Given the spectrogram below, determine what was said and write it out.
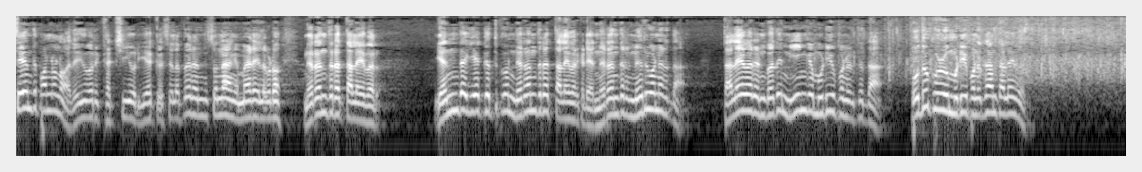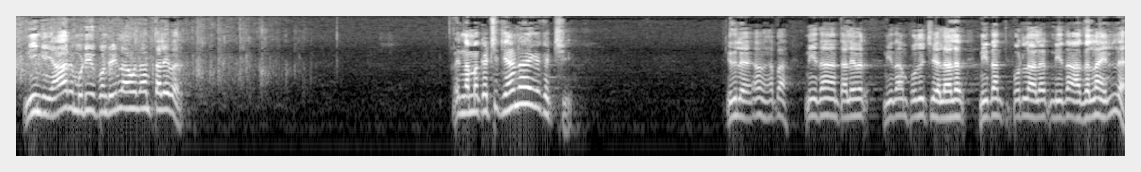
சேர்ந்து பண்ணணும். அது ஒரு கட்சி ஒரு இயக்கம் சில பேர் வந்து சொன்னாங்க மேடையில் கூட நிரந்தர தலைவர். எந்த இயக்கத்துக்கும் நிரந்தர தலைவர் கிடையாது. நிரந்தர நிறுவனர் தான். தலைவர் என்பது நீங்க முடிவு பண்ணுறது தான். பொதுக்குழு முடிவு பண்ணது தான் தலைவர். நீங்க யாரு முடிவு பண்றீங்களோ அவங்க தான் தலைவர். நம்ம கட்சி ஜனநாயக கட்சி. இதுல அப்பா நீ தான் தலைவர் நீ தான் பொதுச் செயலாளர் நீ தான் பொருளாளர் நீ தான் அதெல்லாம் இல்லை.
